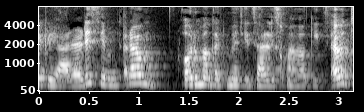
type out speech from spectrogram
ეგრე არ არის იმიტომ რომ ორმაგად მეტი ძალისხმევა გიწევთ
